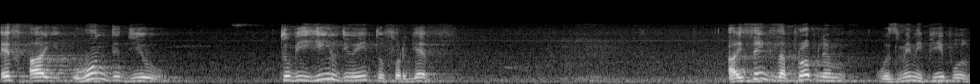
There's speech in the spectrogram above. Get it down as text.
If I wounded you, to be healed, you need to forgive. I think the problem with many people,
